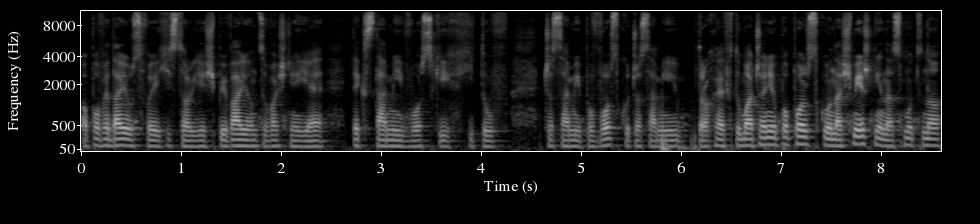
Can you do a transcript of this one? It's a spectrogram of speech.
opowiadają swoje historie, śpiewając właśnie je tekstami włoskich hitów, czasami po włosku, czasami trochę w tłumaczeniu po polsku, na śmiesznie, na smutno.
